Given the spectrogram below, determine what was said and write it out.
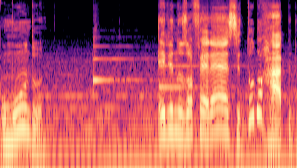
O mundo ele nos oferece tudo rápido.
